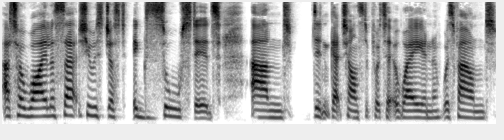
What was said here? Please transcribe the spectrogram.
at her wireless set. She was just exhausted and didn't get a chance to put it away and was found,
